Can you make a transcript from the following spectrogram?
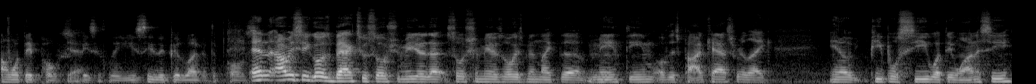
on what they post. Yeah. Basically, you see the good life at the post. And obviously, it goes back to social media. That social media has always been like the Mhm. main theme of this podcast, where like, you know, people see what they want to see,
